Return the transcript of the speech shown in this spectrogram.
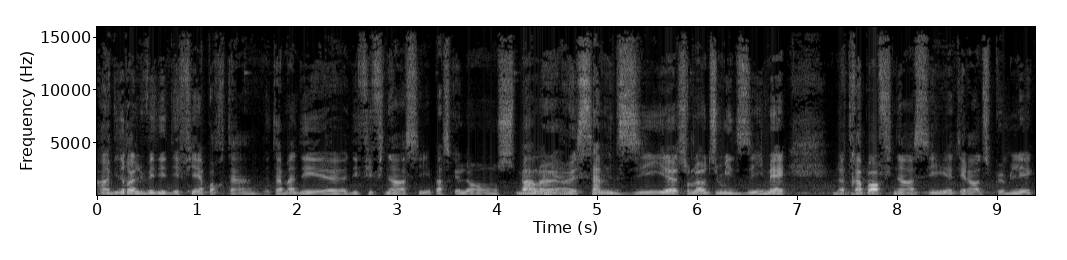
envie de relever des défis importants, notamment des euh, défis financiers, parce que là, on se Ben parle oui, un, hein. un samedi euh, sur l'heure du midi, mais notre rapport financier a été rendu public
